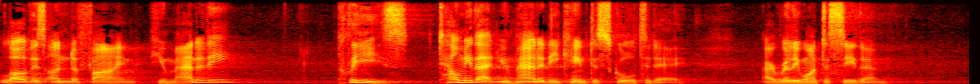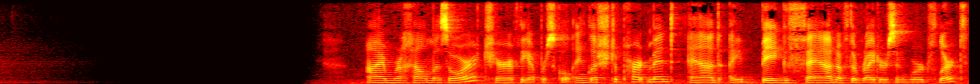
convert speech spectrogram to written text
love is undefined, humanity, please tell me that humanity came to school today. I really want to see them. I'm Rachel Mazor, chair of the Upper School English Department and a big fan of the Writers in Word Flirt.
